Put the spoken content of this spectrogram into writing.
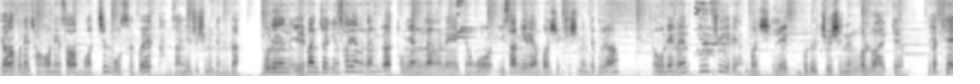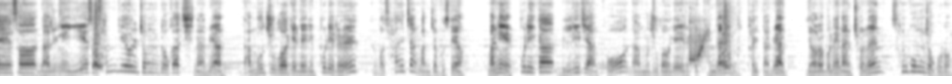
여러분의 정원에서 멋진 모습을 감상해 주시면 됩니다. 물은 일반적인 서양랑과 동양랑의 경우 2, 3일에 한 번씩 주시면 되고요. 겨울에는 일주일에 한 번씩 물을 주시는 걸로 할게요. 이렇게 해서 나중에 2에서 3개월 정도가 지나면 나무 주걱에 내린 뿌리를 한번 살짝 만져보세요. 만일 뿌리가 밀리지 않고 나무 주걱에 이렇게 단단히 붙어 있다면 여러분의 난초는 성공적으로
